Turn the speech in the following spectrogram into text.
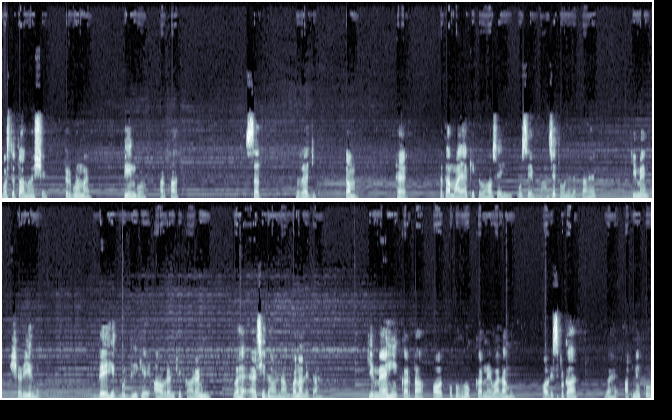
वस्तुता मनुष्य त्रिगुणमय, तीन गुण, अर्थात सत, रज, तम। है, तथा माया के प्रभाव से ही उसे भाषित होने लगता है कि मैं शरीर हूँ। दैहिक बुद्धि के आवरण के कारण ही वह ऐसी धारणा बना लेता है कि मैं ही कर्ता और उपभोग करने वाला हूँ, और इस प्रकार वह अपने को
